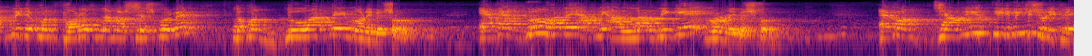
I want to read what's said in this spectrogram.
আপনি যখন ফরজ নামাজ শেষ করবেন তখন দোয়াতে মনোনিবেশ করুন। একাগ্রভাবে আপনি আল্লাহর দিকে মনোনিবেশ করুন। এখন জামিউ তিরমিজি শরীফে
